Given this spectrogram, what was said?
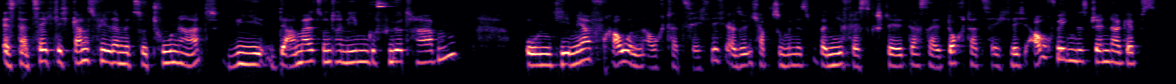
es tatsächlich ganz viel damit zu tun hat, wie damals Unternehmen geführt haben Und je mehr Frauen auch tatsächlich, also ich habe zumindest bei mir festgestellt, dass halt doch tatsächlich auch wegen des Gender Gaps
